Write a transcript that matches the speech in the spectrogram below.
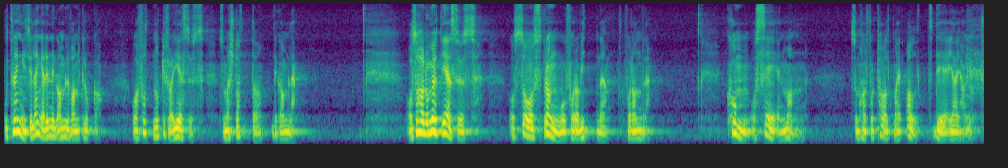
Hun trenger ikke lenger denne gamle vannkrukka. Hun har fått noe fra Jesus som erstatter det gamle. Og Så hadde hun møtt Jesus, og så sprang hun for å vitne for andre. Kom og se en mann som har fortalt meg alt det jeg har gjort.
